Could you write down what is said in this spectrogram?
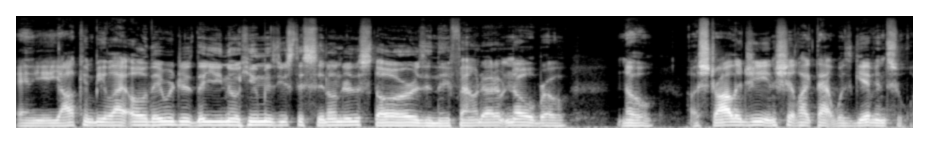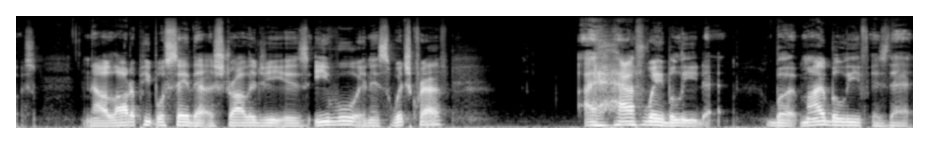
And y- y'all can be like, oh, they were just, they, you know, humans used to sit under the stars and they found out. No, bro. No. Astrology and shit like that was given to us. Now, a lot of people say that astrology is evil and it's witchcraft. I halfway believe that. But my belief is that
